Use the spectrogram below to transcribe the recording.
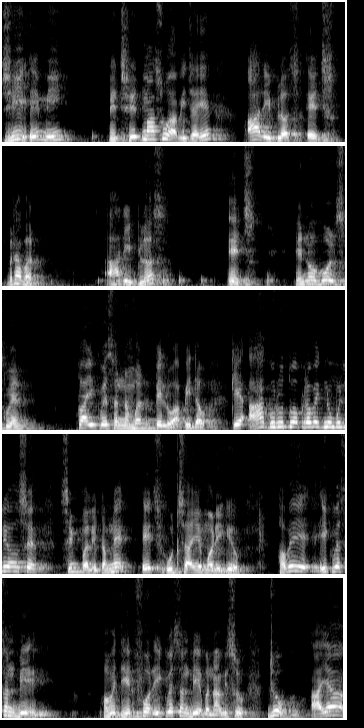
જી એમ ઈ ને છેદમાં શું આવી જાય? આર ઈ પ્લસ એચ બરાબર? આર ઈ પ્લસ એચ એનો હોલ સ્ક્વેર તો આ ઇક્વેશન નંબર પેલું આપી દઉં કે આ ગુરુત્વ પ્રવેગનું મૂલ્ય હશે. સિમ્પલી તમને એચ ઊંચાઈએ મળી ગયું. હવે ઇક્વેશન બે. હવે ધેરફોર ઇક્વેશન બે બનાવીશું. જો આયા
